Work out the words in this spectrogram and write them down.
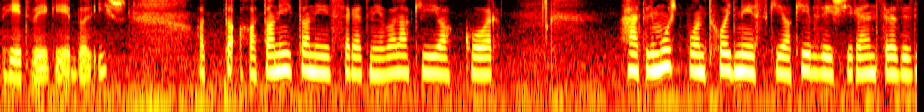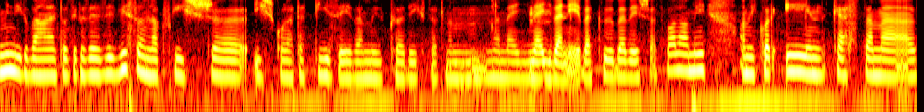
hétvégéből is. Ha, ta, ha tanítani szeretné valaki, akkor Hát, hogy most pont hogy néz ki a képzési rendszer, ez, ez mindig változik, ez, ez egy viszonylag friss iskola, tehát tíz éve működik, tehát nem, nem egy 40 éve kőbevésett valami. Amikor én kezdtem el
